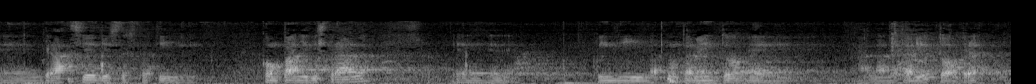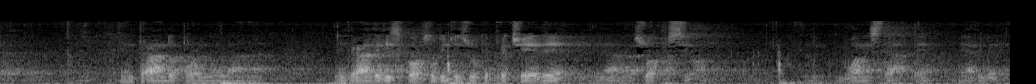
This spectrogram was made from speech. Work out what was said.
Eh, grazie di essere stati compagni di strada. Eh, quindi l'appuntamento è alla metà di ottobre, entrando poi nella, nel grande discorso di Gesù che precede la, sua passione. Buona estate e arrivederci.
